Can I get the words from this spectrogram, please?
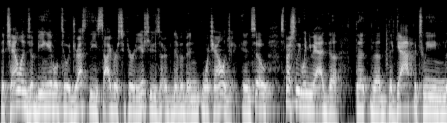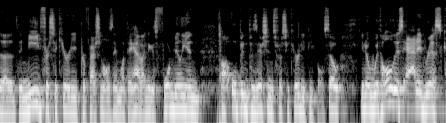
the challenge of being able to address these cybersecurity issues have never been more challenging. And so, especially when you add the, the, the, the, gap between the, the need for security professionals and what they have. I think it's 4 million uh, open positions for security people. So, you know, with all this added risk,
